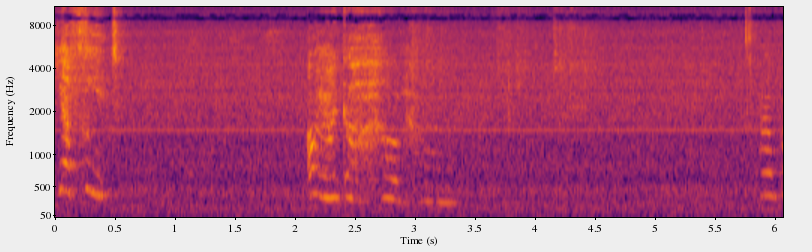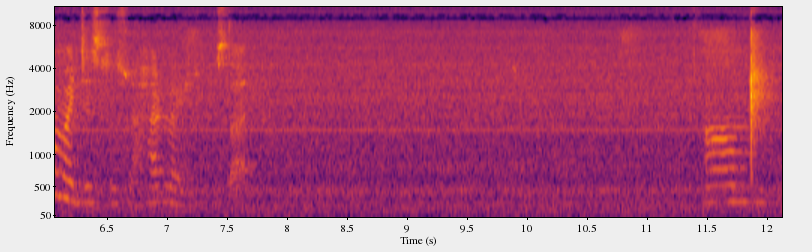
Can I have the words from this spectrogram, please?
Yeah, fleet. Oh my god. How, how, how come I just that? How did I just that? Um.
